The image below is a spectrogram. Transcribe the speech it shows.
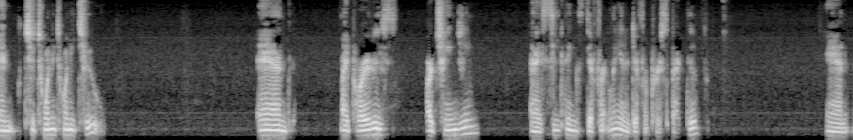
and to 2022. And my priorities are changing and I see things differently in a different perspective. And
